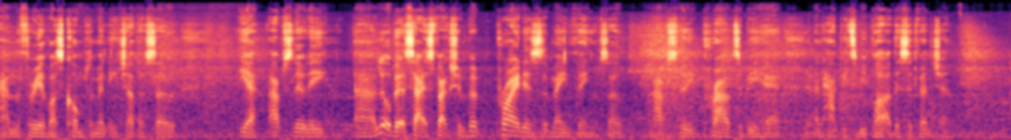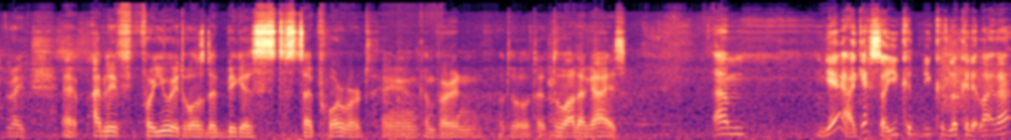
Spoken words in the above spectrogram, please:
and the three of us complement each other. So, yeah, absolutely. Uh, a little bit of satisfaction, but pride is the main thing. So, absolutely proud to be here and happy to be part of this adventure. Great. Uh, I believe for you it was the biggest step forward in comparing to the two other guys. Um, yeah, I guess so. You could you could look at it like that.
